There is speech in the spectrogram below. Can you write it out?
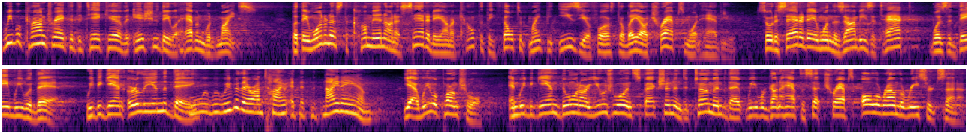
we were contracted to take care of an issue they were having with mice. But they wanted us to come in on a Saturday on account that they felt it might be easier for us to lay our traps and what have you. So the Saturday when the zombies attacked was the day we were there. We began early in the day. We, we, we were there on time at 9 a.m. Yeah, we were punctual. And we began doing our usual inspection and determined that we were going to have to set traps all around the research center.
